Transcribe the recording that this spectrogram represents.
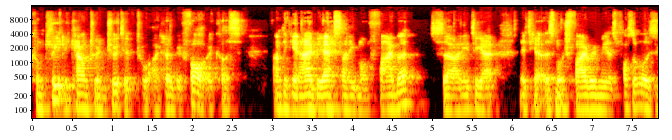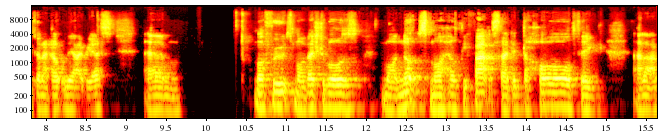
completely counterintuitive to what I'd heard before because I'm thinking IBS, I need more fiber, so I need to get need to get as much fiber in me as possible. This is going to help with the IBS. Um, more fruits, more vegetables, more nuts, more healthy fats. I did the whole thing, and I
